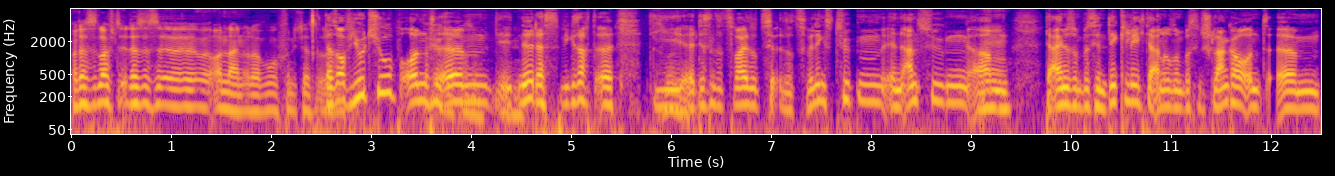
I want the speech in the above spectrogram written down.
Und das läuft, das ist äh, online oder wo finde ich das? Oder? Das ist auf YouTube und Auf YouTube, also. ähm, die, ne, das, wie gesagt, äh, die, äh, das sind so zwei so, so Zwillingstypen in Anzügen. Ähm, Mhm. Der eine so ein bisschen dicklich, der andere so ein bisschen schlanker und ähm,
